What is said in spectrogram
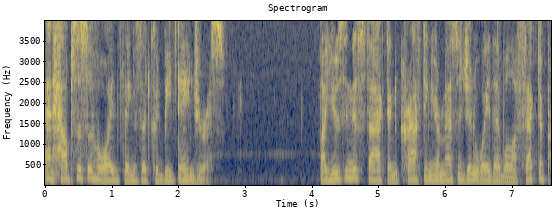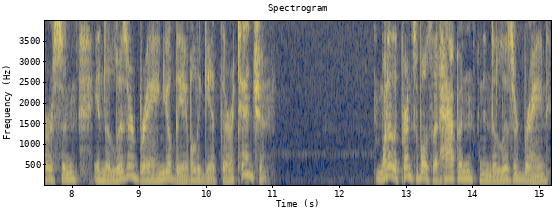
and helps us avoid things that could be dangerous. By using this fact and crafting your message in a way that will affect a person in the lizard brain, you'll be able to get their attention. One of the principles that happen in the lizard brain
